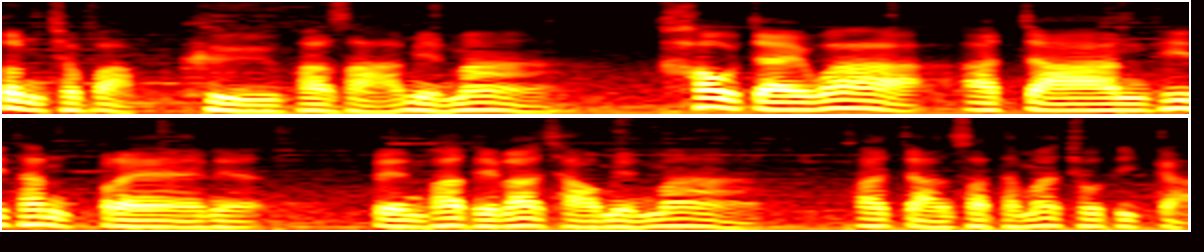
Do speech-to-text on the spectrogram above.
ต้นฉบับคือภาษาเมียนมาเข้าใจว่าอาจารย์ที่ท่านแปลเนี่ย เป็นพระเถระชาวเมียนมาพระอาจารย์สัทธรรมโชติกะ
